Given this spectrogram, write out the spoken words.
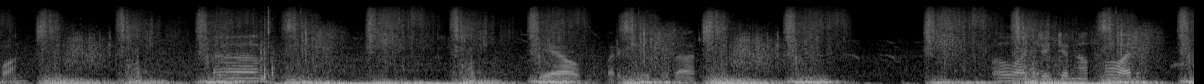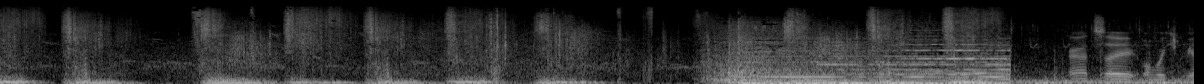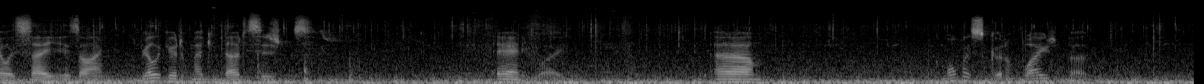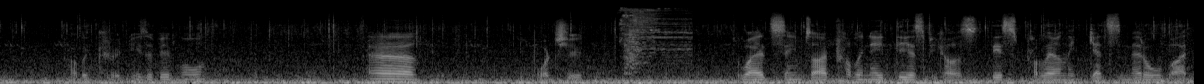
21. Um, yeah, I'll it keep with that. Well, I did get enough hide. Alright, so all we can really say is I'm really good at making bad decisions. Anyway. Um, I'm almost good on weight, but probably could use a bit more. Uh, fortitude. The way it seems I probably need this because this probably only gets the metal, but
